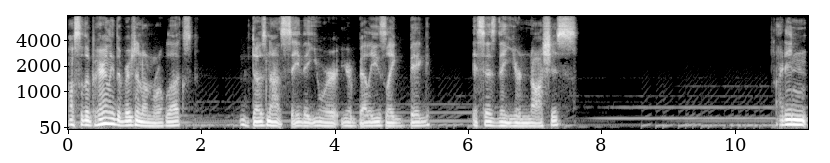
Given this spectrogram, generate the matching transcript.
Also, the, apparently the version on Roblox does not say that your your belly's like big. It says that you're nauseous. I didn't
